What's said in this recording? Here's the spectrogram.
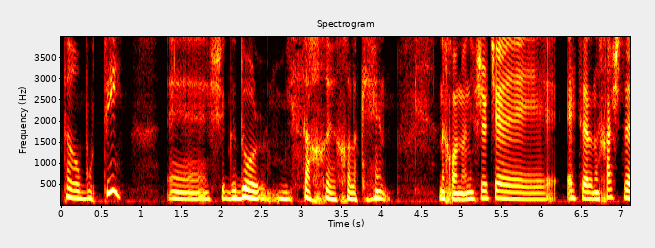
תרבותי שגדול מסך חלקיהן. נכון, אני חושבת שאצל הנחש זה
